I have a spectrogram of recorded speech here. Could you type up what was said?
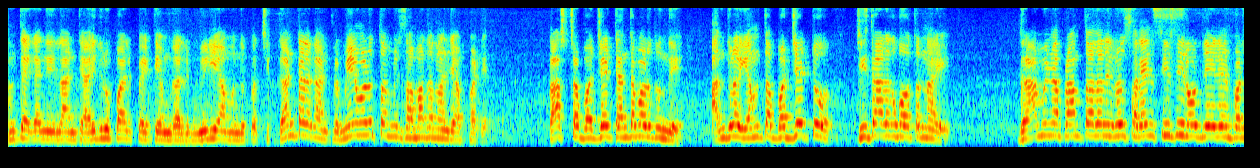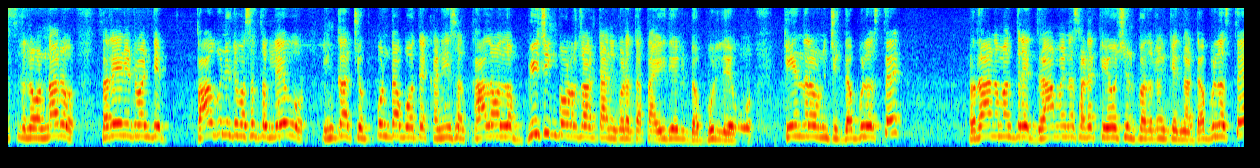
అంతేగాని ఇలాంటి ఐదు రూపాయల పేటీఎం గాలి మీడియా ముందుకు వచ్చి గంటల గంటలు మేము అడుగుతాం మీరు సమాధానాలు చెప్పండి. రాష్ట్ర బడ్జెట్ ఎంత పడుతుంది? అందులో ఎంత బడ్జెట్ జీతాలకు పోతున్నాయి? గ్రామీణ ప్రాంతాలలో ఈరోజు సరైన సీసీ రోడ్లు వేయలేని పరిస్థితిలో ఉన్నారు. సరైనటువంటి తాగునీటి వసతులు లేవు. ఇంకా చెప్పుకుంటా పోతే కనీసం కాలువల్లో బ్లీచింగ్ పౌడర్ చల్లటానికి కూడా గత ఐదేళ్ళు డబ్బులు లేవు. కేంద్రం నుంచి డబ్బులు వస్తే ప్రధానమంత్రి గ్రామీణ సడక్ యోజన పథకం కింద డబ్బులు వస్తే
